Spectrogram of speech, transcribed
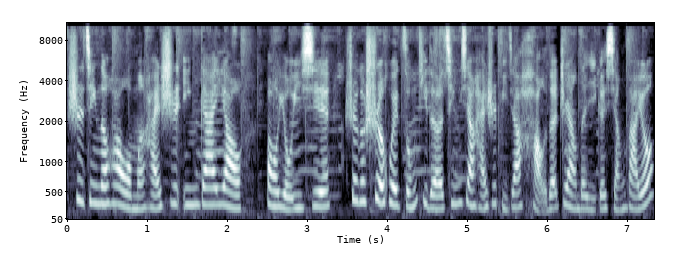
事情的话，我们还是应该要抱有一些这个社会总体的倾向还是比较好的这样的一个想法哟。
